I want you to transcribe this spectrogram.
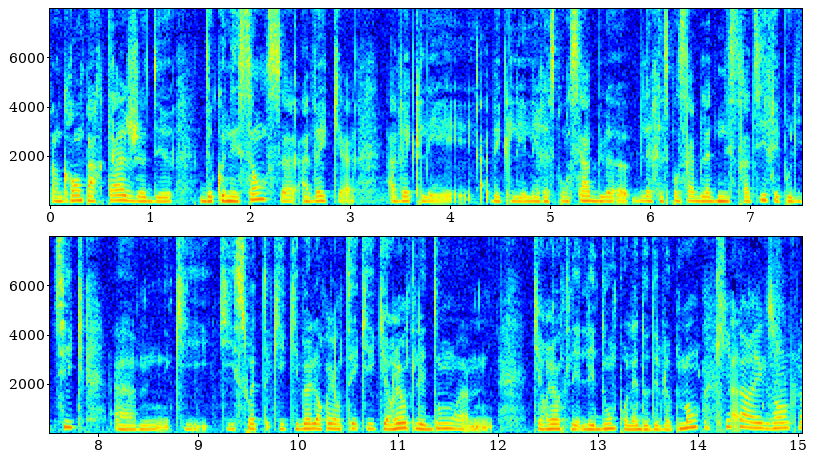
un grand partage de, de connaissances avec, euh, avec, les, avec les, responsables, les responsables administratifs et politiques euh, qui, qui, souhaitent, qui, qui, veulent orienter, qui, qui orientent les dons, qui orientent les, les, dons pour l'aide au développement. Qui, par exemple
